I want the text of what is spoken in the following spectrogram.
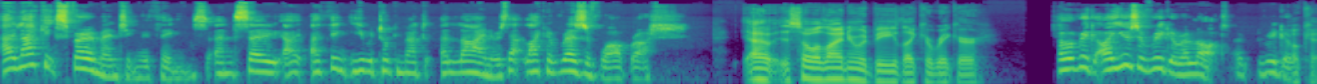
I like experimenting with things, and so I, I, think you were talking about a liner. Is that like a reservoir brush? Uh, so a liner would be like a rigger. Oh, a rigger. I use a rigger a lot. A rigger. Okay.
